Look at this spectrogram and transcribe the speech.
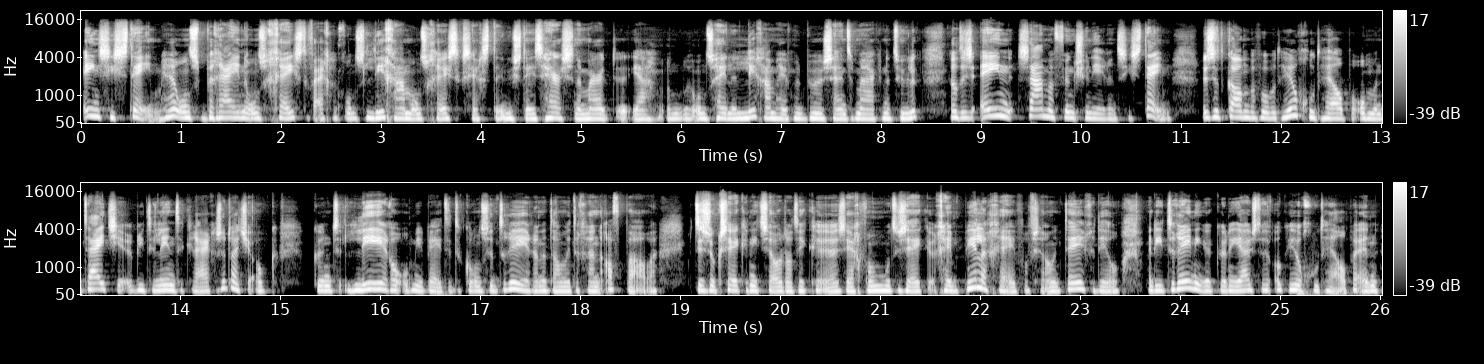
één systeem. Hè? Ons brein, onze geest, of eigenlijk ons lichaam, ons geest. Ik zeg nu steeds hersenen, maar ja, ons hele lichaam heeft met bewustzijn te maken natuurlijk. Dat is één samen functionerend systeem. Dus het kan bijvoorbeeld heel goed helpen om een tijdje Ritalin te krijgen, zodat je ook kunt leren om je beter te concentreren en het dan weer te gaan afbouwen. Het is ook zeker niet zo dat ik uh, zeg van we moeten zeker geen pillen geven of zo. Integendeel. Maar die trainingen kunnen juist ook heel goed helpen. En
